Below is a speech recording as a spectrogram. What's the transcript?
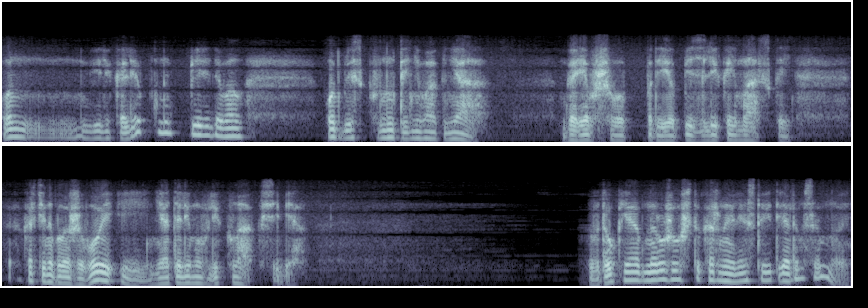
он великолепно передавал отблеск внутреннего огня, горевшего под ее безликой маской. Картина была живой и неодолимо влекла к себе. Вдруг я обнаружил, что Корнелия стоит рядом со мной.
